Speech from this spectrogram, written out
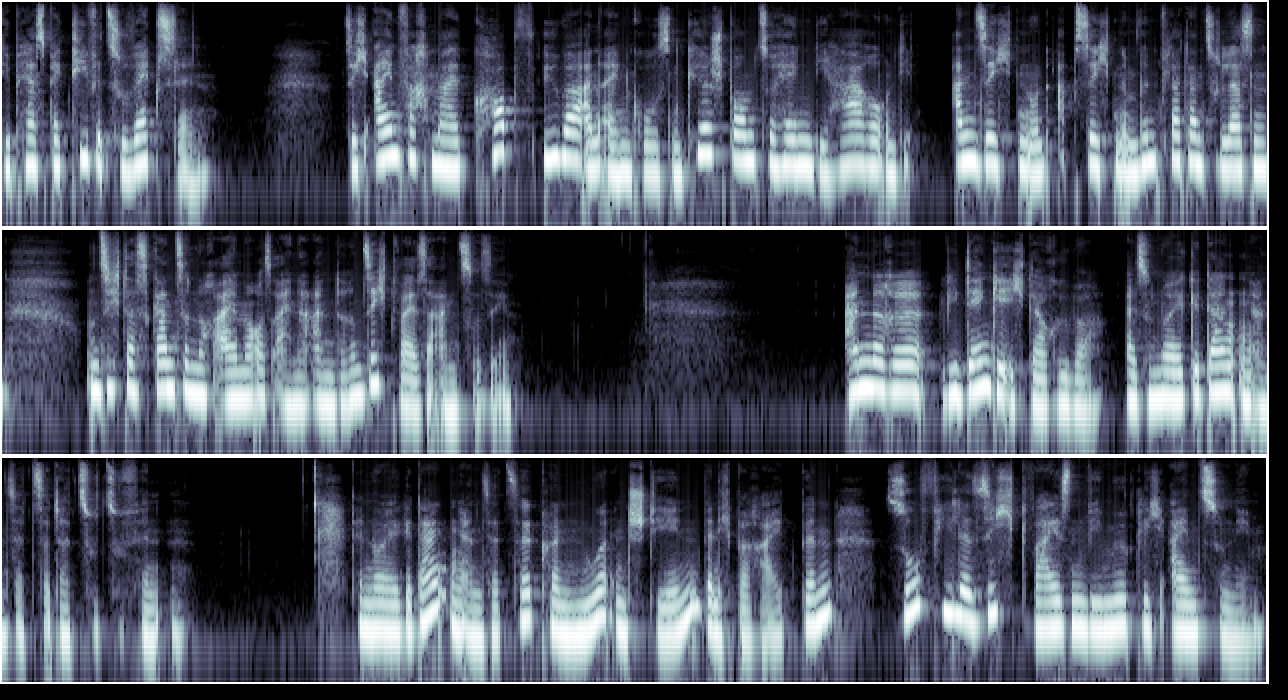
die Perspektive zu wechseln. Sich einfach mal kopfüber an einen großen Kirschbaum zu hängen, die Haare und die Ansichten und Absichten im Wind flattern zu lassen und sich das Ganze noch einmal aus einer anderen Sichtweise anzusehen. Andere, wie denke ich darüber, also neue Gedankenansätze dazu zu finden. Denn neue Gedankenansätze können nur entstehen, wenn ich bereit bin, so viele Sichtweisen wie möglich einzunehmen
